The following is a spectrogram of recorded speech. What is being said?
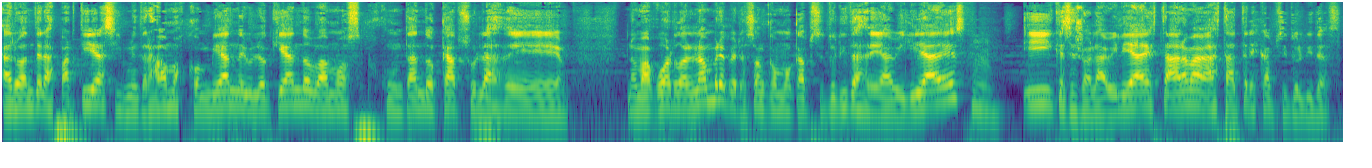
Durante las partidas y mientras vamos cambiando y bloqueando, vamos juntando cápsulas de, no me acuerdo el nombre, pero son como capsulitas de habilidades. Hmm. Y qué sé yo, la habilidad de esta arma gasta tres capsulitas.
